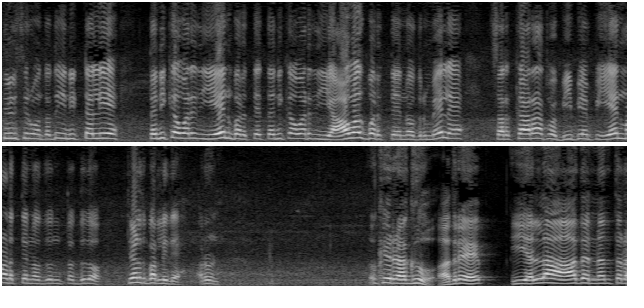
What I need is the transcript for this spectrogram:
ತಿಳಿಸಿರುವಂಥದ್ದು. ಈ ನಿಟ್ಟಿನಲ್ಲಿ ತನಿಖಾ ವರದಿ ಏನು ಬರುತ್ತೆ, ತನಿಖಾ ವರದಿ ಯಾವಾಗ ಬರುತ್ತೆ ಅನ್ನೋದ್ರ ಮೇಲೆ ಸರ್ಕಾರ ಅಥವಾ ಬಿ ಬಿ ಎಂ ಪಿ ಏನು ಮಾಡುತ್ತೆ ಅನ್ನೋದಂಥದ್ದು ತಿಳಿದು ಬರಲಿದೆ. ಅರುಣ್. ಓಕೆ ರಾಘು, ಆದರೆ ಈ ಎಲ್ಲ ಆದ ನಂತರ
